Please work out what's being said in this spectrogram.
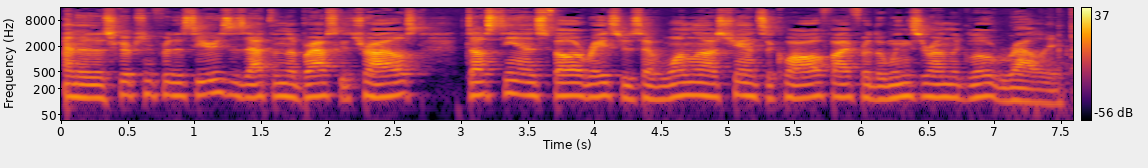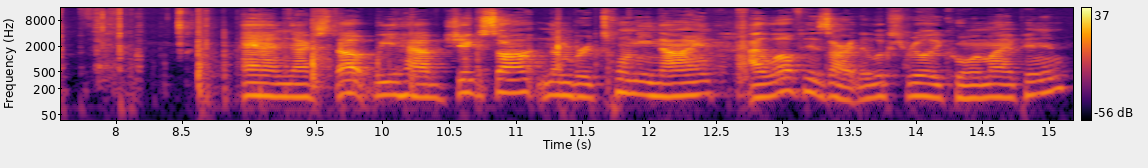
And the description for the series is at the Nebraska Trials, Dusty and his fellow racers have one last chance to qualify for the Wings Around the Globe rally. And next up, we have Jigsaw number 29. I love his art. It looks really cool in my opinion.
